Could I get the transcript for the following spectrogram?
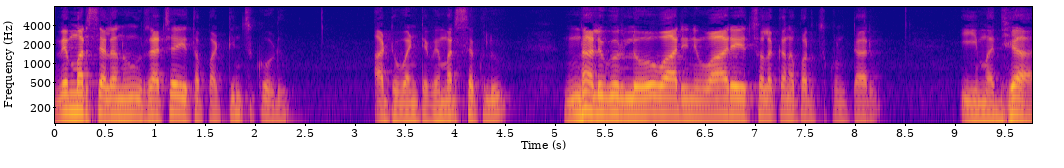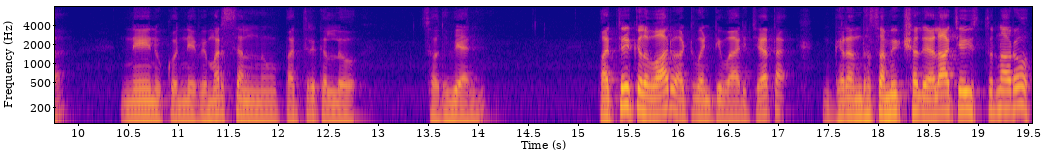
విమర్శలను రచయిత పట్టించుకోడు. అటువంటి విమర్శకులు నలుగురిలో వారిని వారే చులకనపరుచుకుంటారు ఈ మధ్య నేను కొన్ని విమర్శలను పత్రికల్లో చదివాను. పత్రికల వారు అటువంటి వారి చేత గ్రంథ సమీక్షలు ఎలా చేయిస్తున్నారో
